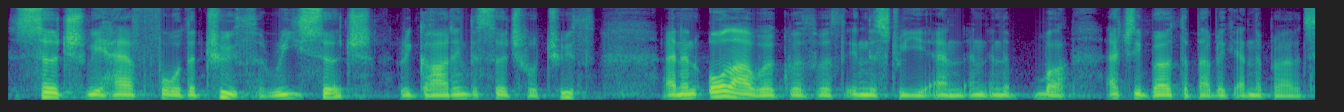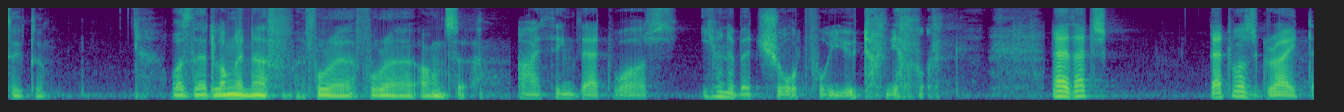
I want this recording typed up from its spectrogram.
search we have for the truth, research regarding the search for truth. And in all our work with, with industry and, and, the, well, actually both the public and the private sector. Was that long enough for a, for an answer? I think that was even a bit short for you, Daniel. no, that's, that was great.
